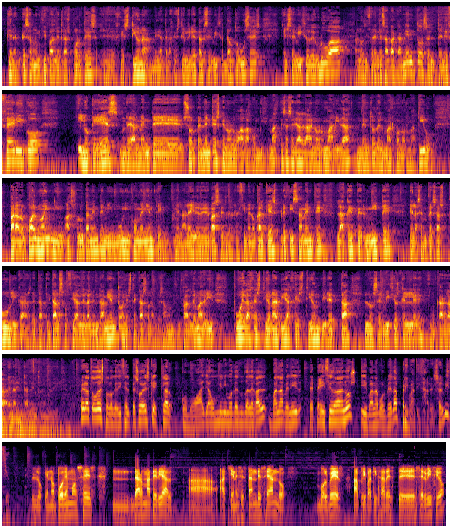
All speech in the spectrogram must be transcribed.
que la empresa municipal de transportes eh, gestiona mediante la gestión directa el servicio de autobuses, el servicio de grúa, los diferentes aparcamientos, el teleférico y lo que es realmente sorprendente es que no lo haga con Bicimad. Esa sería la normalidad dentro del marco normativo para lo cual no hay absolutamente ningún inconveniente en la ley de bases del régimen local, que es precisamente la que permite que las empresas públicas de capital social del ayuntamiento, en este caso la empresa municipal de Madrid, pueda gestionar vía gestión directa los servicios que le encarga el ayuntamiento de Madrid. Pero a todo esto lo que dice el PSOE es que, claro, como haya un mínimo de duda legal, van a venir PP y Ciudadanos y van a volver a privatizar el servicio. Lo que no podemos es mm, dar material a, a quienes están deseando volver a privatizar este servicio,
